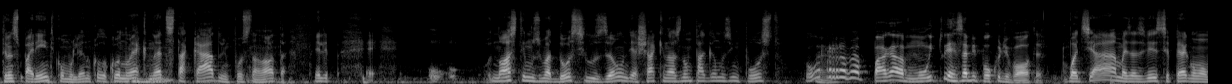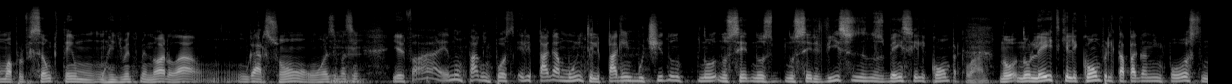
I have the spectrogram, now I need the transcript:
transparente, como o Leandro colocou, não é, uhum. não é destacado o imposto na nota. Ele, é, o, nós temos uma doce ilusão de achar que nós não pagamos imposto. Porra, paga muito e recebe pouco de volta. Pode ser, ah, mas às vezes você pega uma, uma profissão que tem um, um, rendimento menor lá, um, um garçom, um uhum. assim, e ele fala, ah, eu não pago imposto. Ele paga muito, ele paga embutido no, no, no nos, nos, serviços e nos bens que ele compra. Claro. No, leite que ele compra, ele está pagando imposto.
